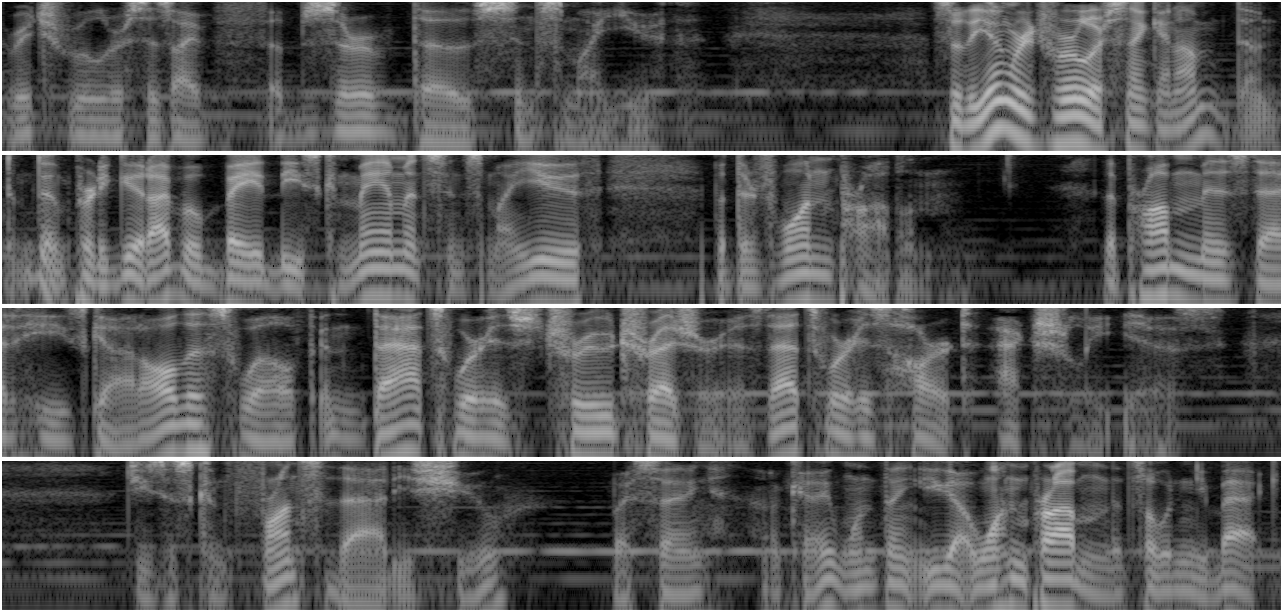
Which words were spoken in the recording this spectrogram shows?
rich ruler says, I've observed those since my youth. So the young rich ruler's thinking, I'm, I'm doing pretty good. I've obeyed these commandments since my youth, but there's one problem. The problem is that he's got all this wealth, and that's where his true treasure is. That's where his heart actually is. Jesus confronts that issue by saying, Okay, one thing, you got one problem that's holding you back.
